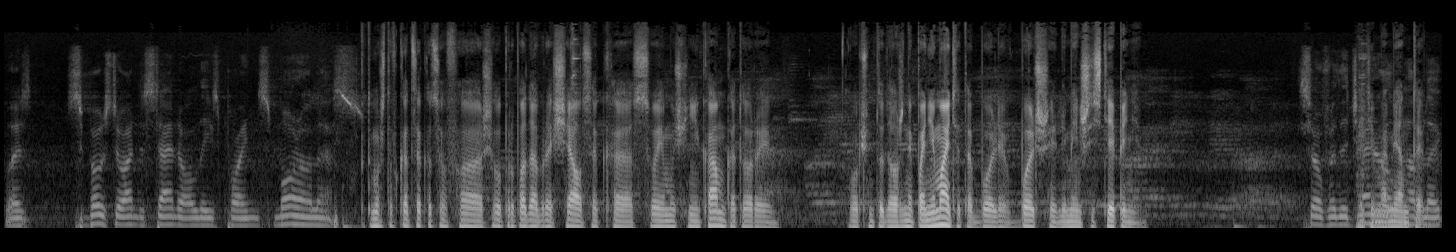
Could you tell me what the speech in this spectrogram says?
was supposed to understand all these points more or less. Потому что, в конце концов, а, Шила Прабхупада обращался к своим ученикам, которые, в общем-то, должны понимать это более, в большей или меньшей степени. Эти моменты.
